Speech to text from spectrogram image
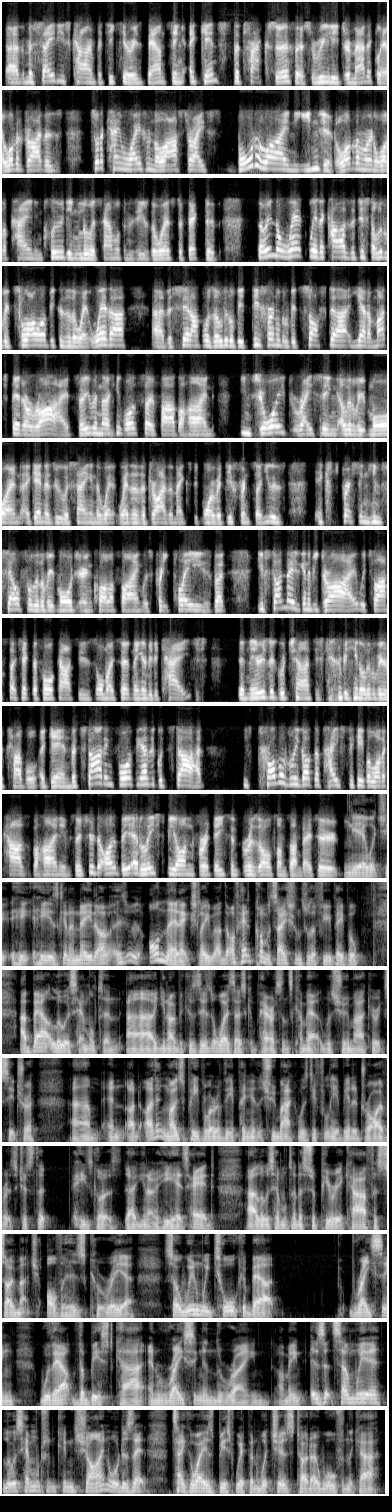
Uh, the Mercedes car in particular is bouncing against the track surface really dramatically. A lot of drivers sort of came away from the last race borderline injured. A lot of them were in a lot of pain, including Lewis Hamilton, as he was the worst affected. So in the wet, where the cars are just a little bit slower because of the wet weather, uh, the setup was a little bit different, a little bit softer. He had a much better ride. So even though he was so far behind, enjoyed racing a little bit more. And again, as we were saying in the wet weather, the driver makes a bit more of a difference. So he was expressing himself a little bit more during qualifying, was pretty pleased. But if Sunday is going to be dry, which last I checked the forecast is almost certainly going to be the case, then there is a good chance he's going to be in a little bit of trouble again. But starting fourth, he has a good start he's probably got the pace to keep a lot of cars behind him. So he should be at least be on for a decent result on Sunday too. Yeah, which he, he is going to need. On that, actually, I've had conversations with a few people about Lewis Hamilton, uh, you know, because there's always those comparisons come out with Schumacher, etc. Um, and I, I, think most people are of the opinion that Schumacher was definitely a better driver. It's just that he's got, uh, you know, he has had uh, Lewis Hamilton a superior car for so much of his career. So when we talk about racing without the best car and racing in the rain. I mean, is it somewhere Lewis Hamilton can shine, or does that take away his best weapon, which is Toto Wolff in the car?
